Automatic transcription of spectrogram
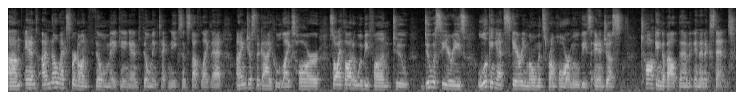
Um, and I'm no expert on filmmaking and filming techniques and stuff like that. I'm just a guy who likes horror, so I thought it would be fun to do a series looking at scary moments from horror movies and just talking about them in an extent.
